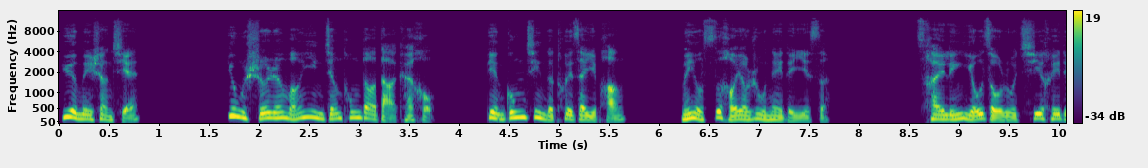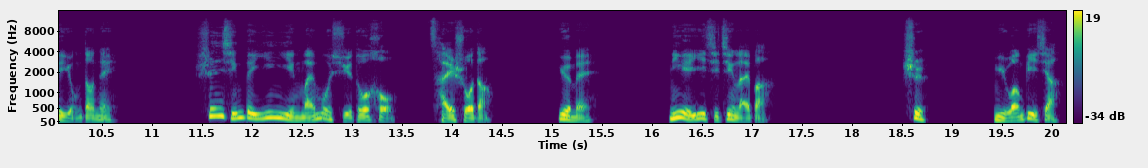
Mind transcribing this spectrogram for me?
月妹上前。用蛇人王印将通道打开后，便恭敬的退在一旁，没有丝毫要入内的意思。彩铃游走入漆黑的甬道内，身形被阴影埋没许多后，才说道：“月妹，你也一起进来吧。”“是，女王陛下。”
